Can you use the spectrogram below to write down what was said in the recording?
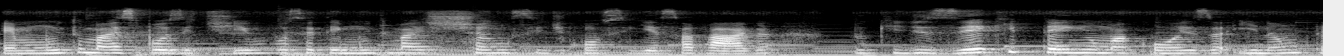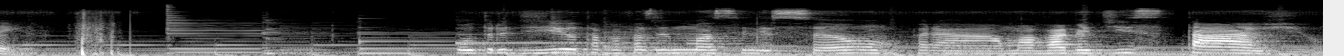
é muito mais positivo, você tem muito mais chance de conseguir essa vaga do que dizer que tem uma coisa e não tem. Outro dia eu estava fazendo uma seleção para uma vaga de estágio?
